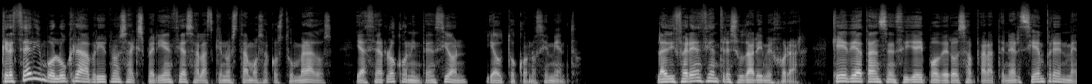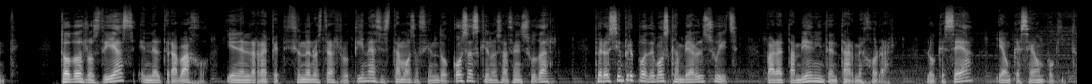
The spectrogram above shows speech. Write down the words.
Crecer involucra abrirnos a experiencias a las que no estamos acostumbrados y hacerlo con intención y autoconocimiento. La diferencia entre sudar y mejorar. Qué idea tan sencilla y poderosa para tener siempre en mente. Todos los días, en el trabajo y en la repetición de nuestras rutinas, estamos haciendo cosas que nos hacen sudar, pero siempre podemos cambiar el switch para también intentar mejorar, lo que sea y aunque sea un poquito.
